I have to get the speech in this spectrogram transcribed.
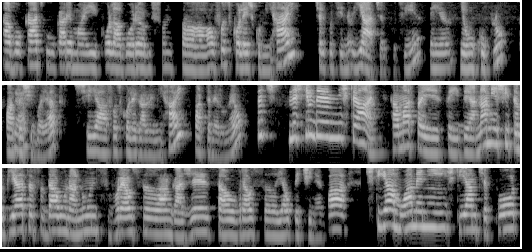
avocați cu care mai colaborăm sunt, uh, au fost colegi cu Mihai, cel puțin, ea cel puțin, e, e un cuplu, fată da. și băiat, și ea a fost colega lui Mihai, partenerul meu. Deci ne știm de niște ani, cam asta este ideea. N-am ieșit în piață să dau un anunț, vreau să angajez sau vreau să iau pe cineva, știam oamenii, știam ce pot.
